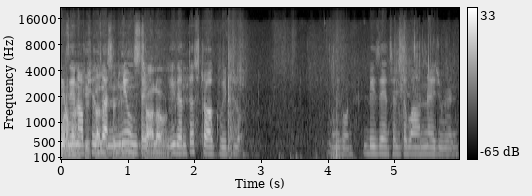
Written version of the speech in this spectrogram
డిజైన్ ఆప్షన్స్ అన్నీ ఉంటాయి. ఇదంతా స్టాక్ వీటిలో. డిజైన్స్ ఎంత బాగున్నాయి చూడండి.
